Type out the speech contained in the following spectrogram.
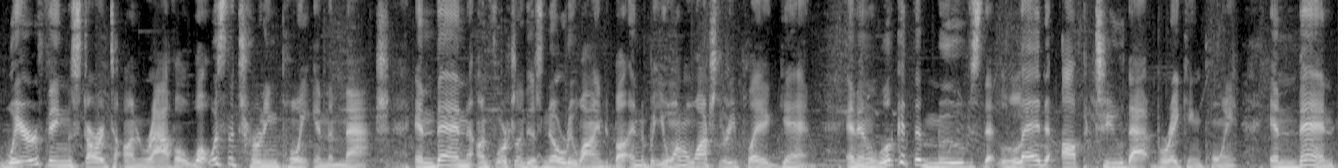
where things started to unravel. What was the turning point in the match? And then, unfortunately, there's no rewind button, but you want to watch the replay again. And then look at the moves that led up to that breaking point, and then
